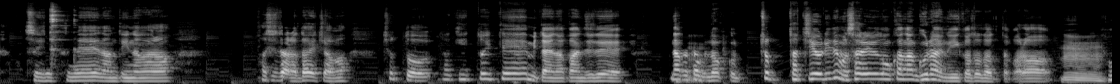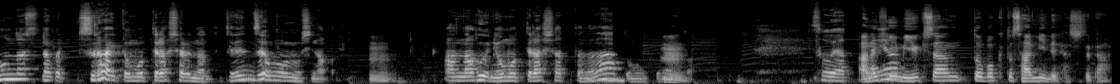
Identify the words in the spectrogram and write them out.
「暑いですね」なんて言いながら走ったら大ちゃんが「ちょっと先行っといて」みたいな感じでなんか多分なんかちょっと立ち寄りでもされるのかなぐらいの言い方だったから、うん。そんななんか辛いと思ってらっしゃるなんて全然思いもしなかった。うん。あんな風に思ってらっしゃったんだなと思って、なんか、そうやったあの日、みゆきさんと僕と3人で走ってた。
